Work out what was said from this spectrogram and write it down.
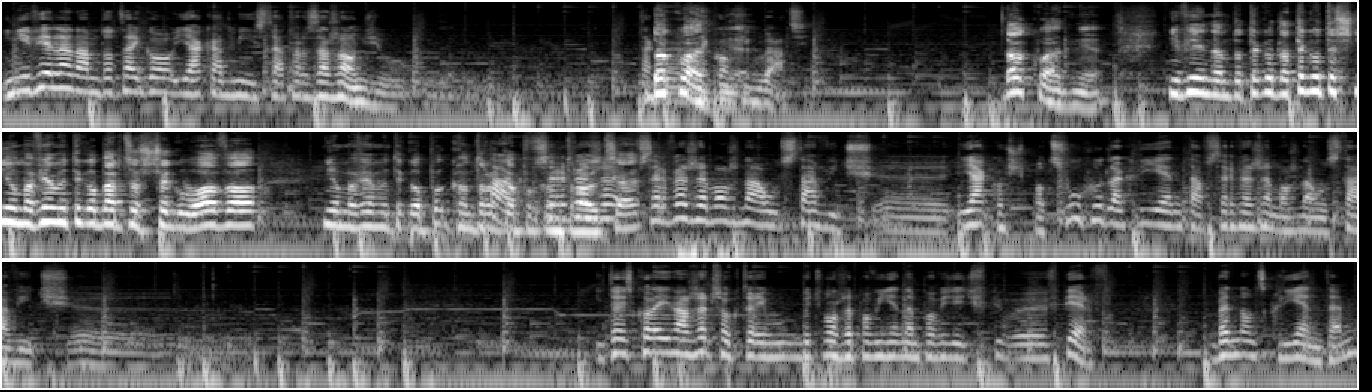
i niewiele nam do tego, jak administrator zarządził y, tak, Dokładnie. konfigurację. Dokładnie. Nie wie nam do tego, dlatego też nie omawiamy tego bardzo szczegółowo. Nie omawiamy tego po, kontrolka Tak, po w kontrolce. serwerze, w serwerze można ustawić y, jakość podsłuchu dla klienta, w serwerze można ustawić. y, I to jest kolejna rzecz, o której być może powinienem powiedzieć wpi- y, wpierw. Będąc klientem,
